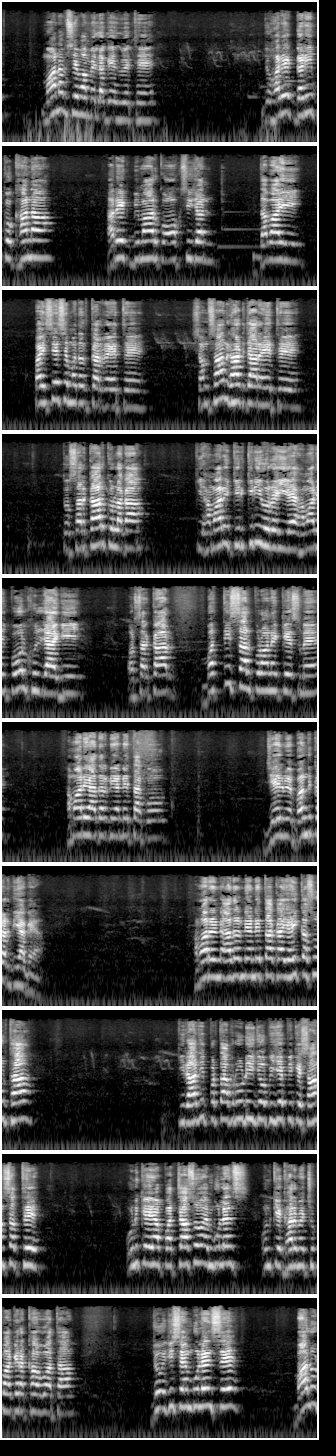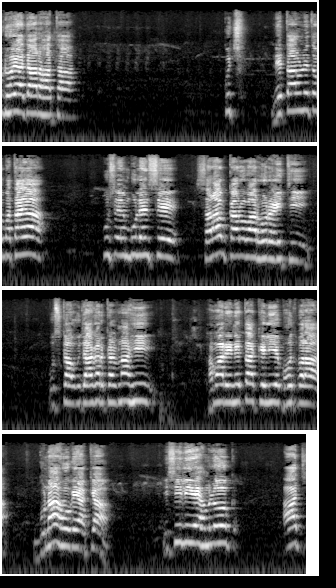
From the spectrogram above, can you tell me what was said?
मानव सेवा में लगे हुए थे, जो हर एक गरीब को खाना, हर एक बीमार को ऑक्सीजन, दवाई, पैसे से मदद कर रहे थे, शमशान घाट जा रहे थे तो सरकार को लगा कि हमारी किरकिरी हो रही है, हमारी पोल खुल जाएगी। और सरकार 32 साल पुराने केस में हमारे आदरणीय नेता को जेल में बंद कर दिया गया। हमारे आदरणीय नेता का यही कसूर था कि राजीव प्रताप रूडी जो बीजेपी के सांसद थे, उनके यहाँ पचासों एंबुलेंस उनके घर में छुपा के रखा हुआ था। जो जिस एंबुलेंस से बालू ढोया जा रहा था। कुछ नेताओं ने तो बताया, उस एंबुलेंस से शराब कारोबार हो रही थी। उसका उजागर करना ही हमारे नेता के लिए बहुत बड़ा गुनाह हो गया क्या? इसीलिए हम लोग आज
